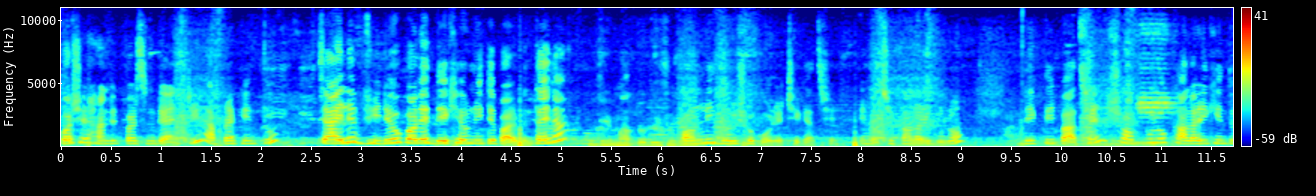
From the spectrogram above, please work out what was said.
কষের হান্ড্রেড পার্সেন্ট গ্যারান্টি আপনারা কিন্তু চাইলে ভিডিও কলে দেখেও নিতে পারবেন তাই না? মাত্র দুইশো অনলি দুইশো করে ঠিক আছে। এ হচ্ছে কালারগুলো দেখতেই পাচ্ছেন সবগুলো কালারই কিন্তু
